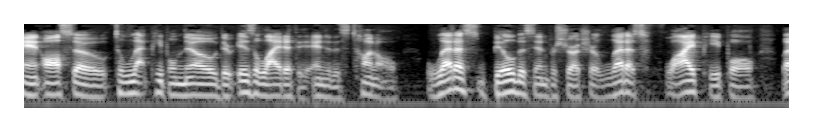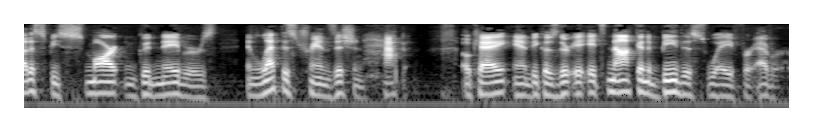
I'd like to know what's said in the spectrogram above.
and also to let people know there is a light at the end of this tunnel. Let us build this infrastructure. Let us fly people. Let us be smart and good neighbors, and let this transition happen okay? And because there, it's not going to be this way forever.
